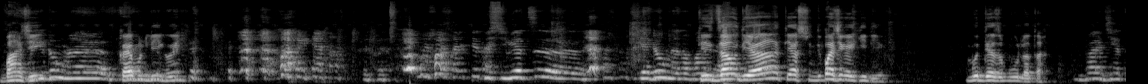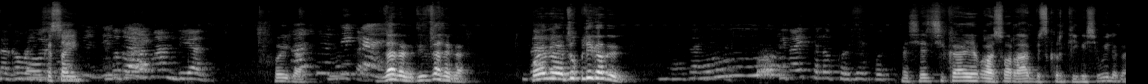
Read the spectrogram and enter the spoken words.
भाजी? डोंगरं- काय म्हणली होय? पिशवीच अं, त्या डोंगराला ती बांधायची. जाऊ द्या ती असून ती भाजी काय केली? मुद्द्याचं बोल आता. भाजी आता गवारी. कसं आहे? बुधवार आणली आज. होय का? झालं का? ती झालं का? होय ग झोपली का ग नाही झाली. ती नाही इतक्या लवकर झोपत कशाची काय स्वरा अभ्यास करते कशी होईल का?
